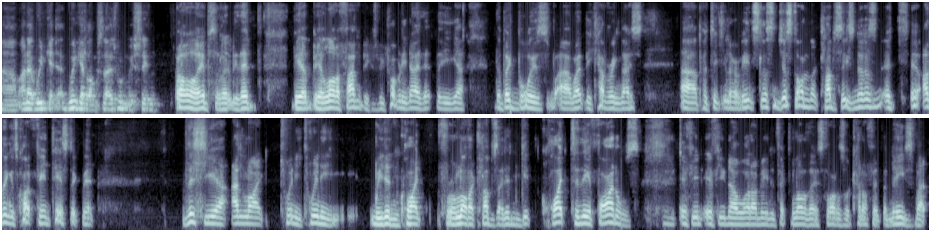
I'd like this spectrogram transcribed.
Um, I know we'd get we'd get along to those, wouldn't we, Stephen? Oh, absolutely. That'd be a, be a lot of fun because we probably know that the uh, the big boys uh, won't be covering those uh, particular events. Listen, just on the club season, it isn't. It's, I think it's quite fantastic that this year, unlike 2020, we didn't quite for a lot of clubs they didn't get quite to their finals. If you if you know what I mean. In fact, a lot of those finals were cut off at the knees. But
